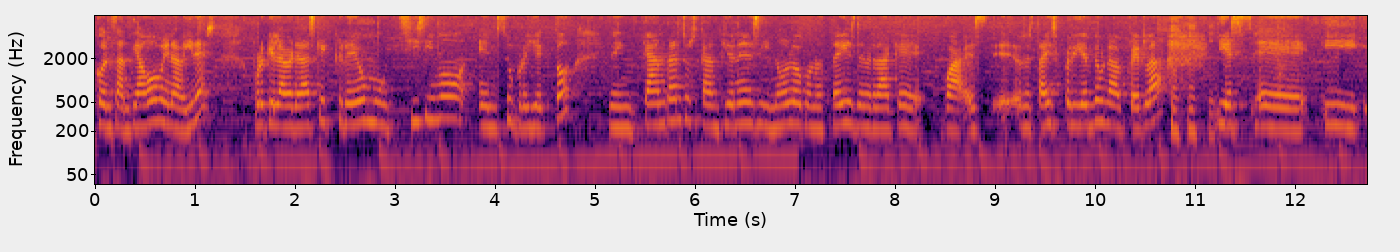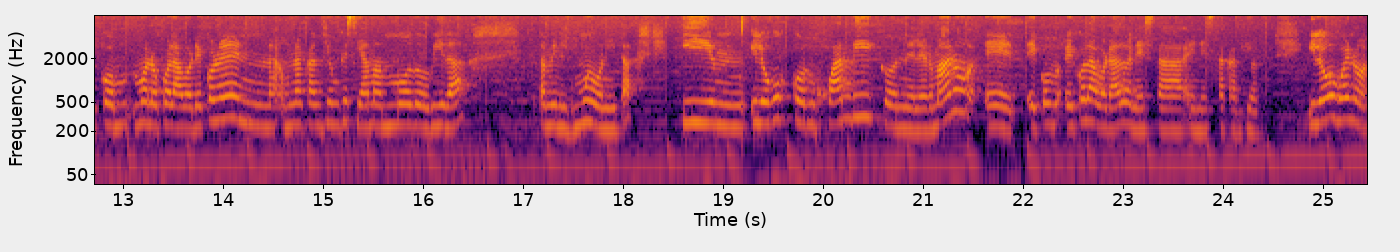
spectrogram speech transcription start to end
con Santiago Benavides porque la verdad es que creo muchísimo en su proyecto me encantan sus canciones y no lo conocéis, de verdad que eh, os estáis perdiendo una perla. y es eh, y bueno, colaboré con él en una, canción que se llama Modo Vida, también es muy bonita. Y, mm, y luego con Juan Di, con el hermano, eh, he, colaborado en esta, en esta canción. Y luego, bueno,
